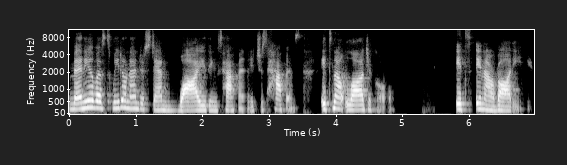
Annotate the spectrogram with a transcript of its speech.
many of us, we don't understand why things happen. It just happens. It's not logical, it's in our body.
